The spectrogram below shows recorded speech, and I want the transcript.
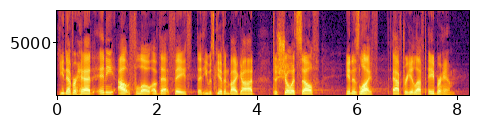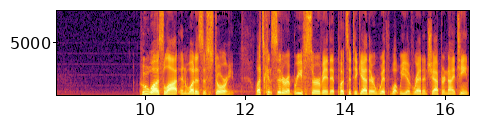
he never had any outflow of that faith that he was given by God to show itself in his life after he left Abraham. Who was Lot and what is his story? Let's consider a brief survey that puts it together with what we have read in chapter 19,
